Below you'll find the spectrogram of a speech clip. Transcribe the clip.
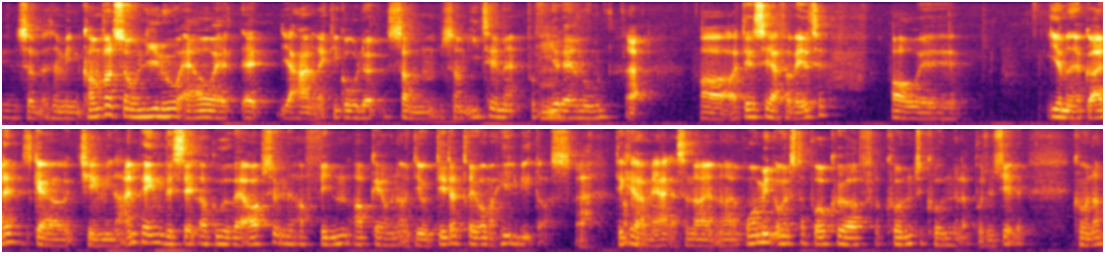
Øh, Så altså, min comfort zone lige nu er jo, at, at jeg har en rigtig god løn som, som IT-mand på fire mm. dage om ugen. Ja. Og, og det siger jeg farvel til. Og øh, i og med at jeg gør det, skal jeg jo tjene mine egne penge ved selv at gå ud og være opsøgende og finde opgaverne. Og det er jo det, der driver mig helt vildt også. Ja. Det kan jeg mærke. Altså, når, jeg, når jeg bruger min onsdag på at køre fra kunde til kunde, eller potentielle kunder,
